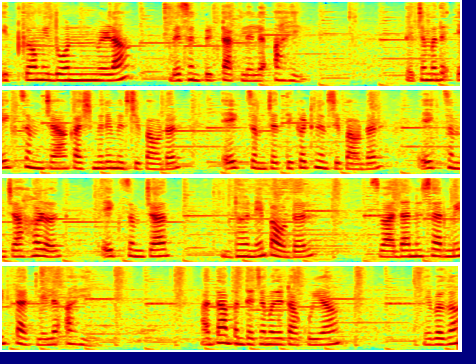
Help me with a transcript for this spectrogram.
इतकं मी दोन वेळा बेसन पीठ टाकलेलं आहे. त्याच्यामध्ये एक चमचा काश्मीरी मिरची पावडर एक चमचा तिखट मिरची पावडर एक चमचा हळद एक चमचा धने पावडर. स्वादानुसार मीठ टाकलेलं आहे. आता आपण त्याच्यामध्ये टाकूया. हे बघा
